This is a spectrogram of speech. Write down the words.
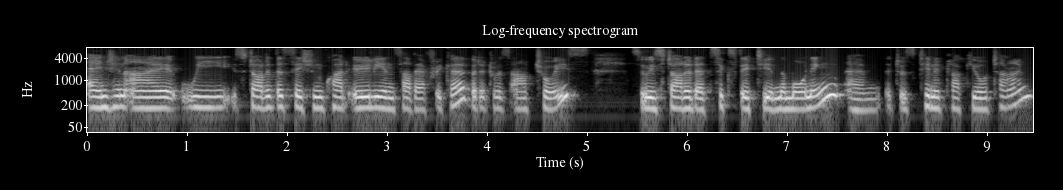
Angie and I, we started the session quite early in South Africa, but it was our choice. So we started at 6.30 in the morning. Um, it was 10 o'clock your time.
